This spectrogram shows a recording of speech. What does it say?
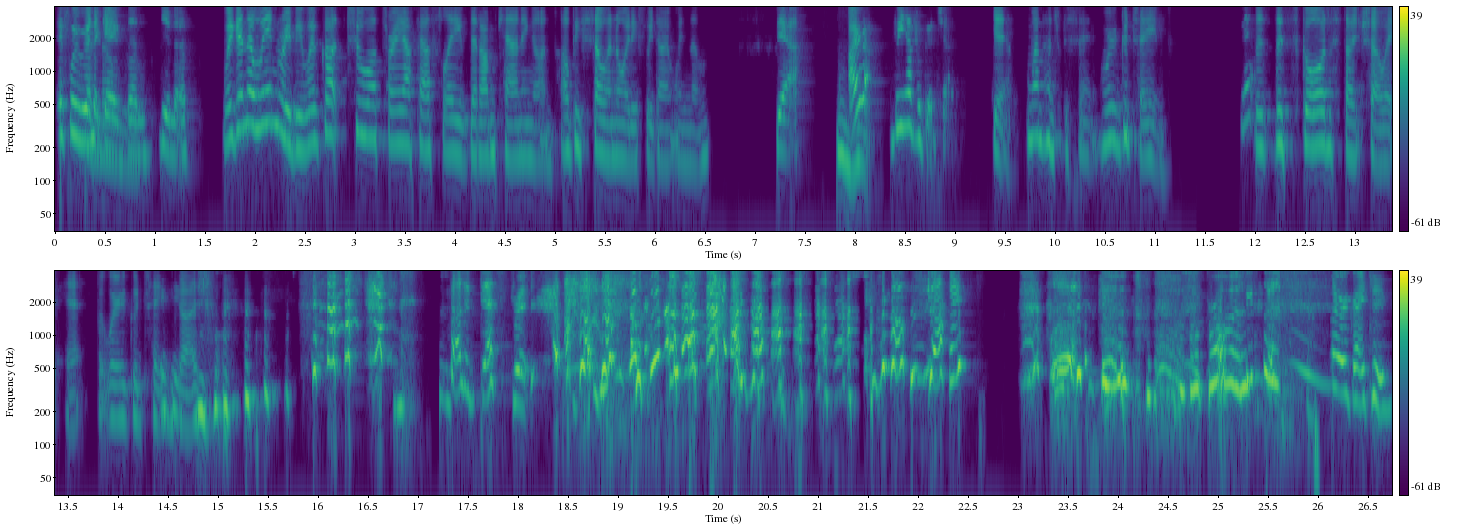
If we win a game, Phenomenal. then you know. We're going to win, Ruby. We've got two or three up our sleeve that I'm counting on. I'll be so annoyed if we don't win them. Yeah, Mhm. I we have a good chance. Yeah, 100%. We're a good team. Yeah. The, the score just don't show it yet, but we're a good team, guys. Sounded desperate. Promise, guys. I promise. We're a great team.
